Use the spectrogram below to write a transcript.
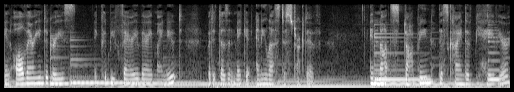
in all varying degrees, it could be very, very minute, but it doesn't make it any less destructive. In not stopping this kind of behavior,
